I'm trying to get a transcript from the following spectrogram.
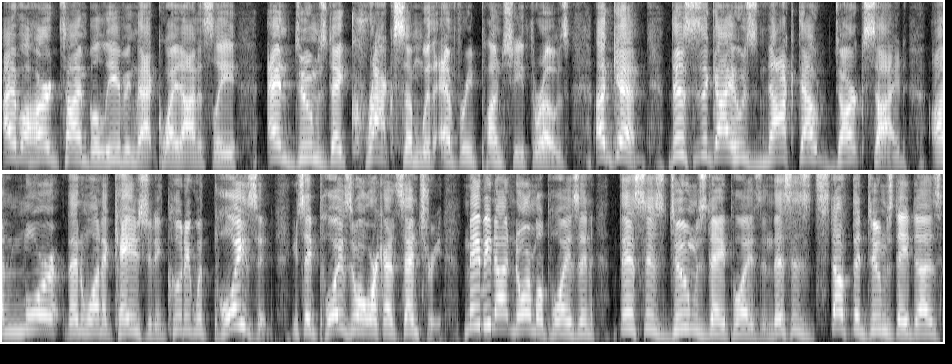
I have a hard time believing that, quite honestly. And Doomsday cracks him with every punch he throws. Again, this is a guy who's knocked out Darkseid on more than one occasion, including with poison. You say poison won't work on Sentry. Maybe not normal poison. This is Doomsday poison. This is stuff that Doomsday does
